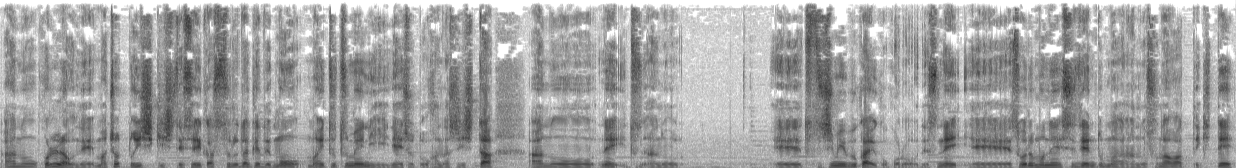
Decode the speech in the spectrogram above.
あの、これらをね、まあ、ちょっと意識して生活するだけでも、まあ、5つ目にね、ちょっとお話しした、あの、ね、あの、えー、慎み深い心ですね、えー、それもね、自然と、まあ、あの、備わってきて、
